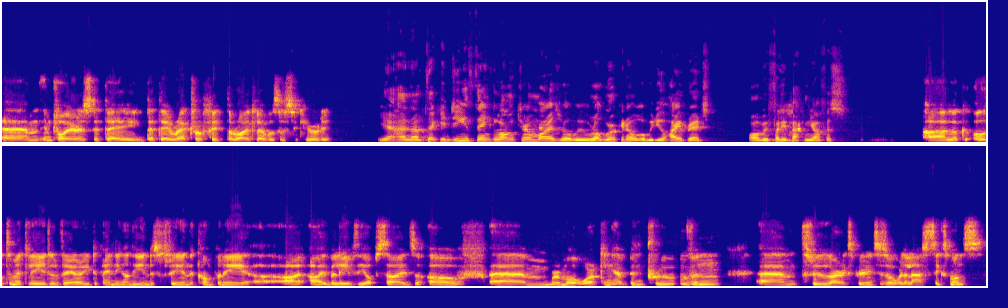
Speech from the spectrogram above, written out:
um, employers that they that they retrofit the right levels of security. Yeah, and I'm thinking, do you think long term wise will we remote working or will we do hybrids or we fully back in the office? Uh, look, ultimately, it'll vary depending on the industry and the company. Uh, I, I, believe the upsides of um, remote working have been proven um, through our experiences over the last six months.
